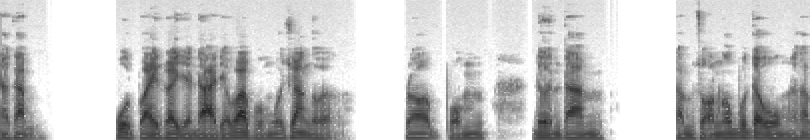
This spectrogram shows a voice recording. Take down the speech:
นะครับ พูดไปใครจะด่าจะว่าผมก็ช่างก็เพราะผม เดินตามคำสอนของพุทธองค์นะครับ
